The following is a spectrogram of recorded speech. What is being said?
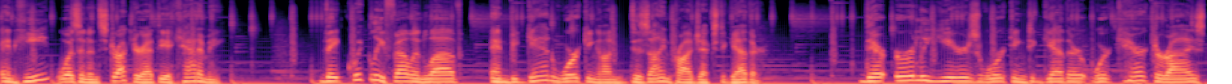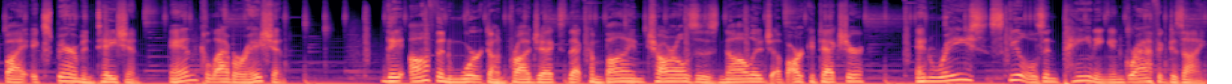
and he was an instructor at the academy. They quickly fell in love and began working on design projects together. Their early years working together were characterized by experimentation and collaboration. They often worked on projects that combined Charles's knowledge of architecture and Ray's skills in painting and graphic design.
